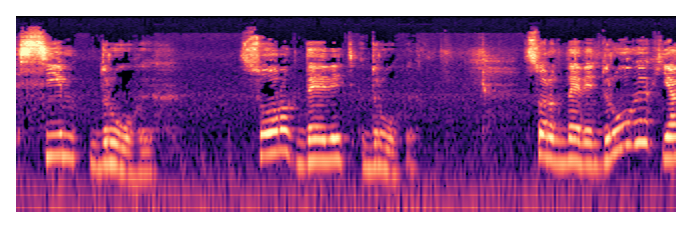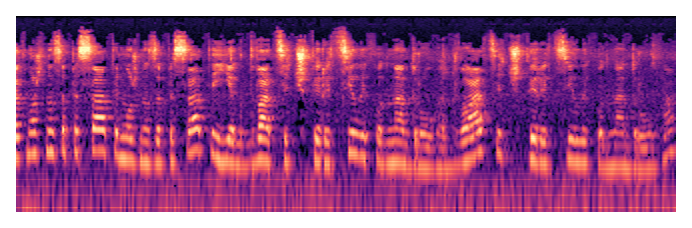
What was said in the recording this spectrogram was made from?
7 других. 49 других. 49 других, як можна записати? Можна записати як 24,1 друга. 24,1 друга.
